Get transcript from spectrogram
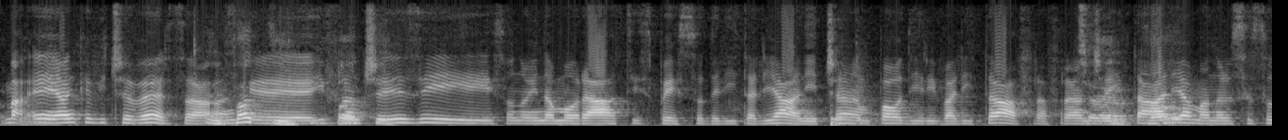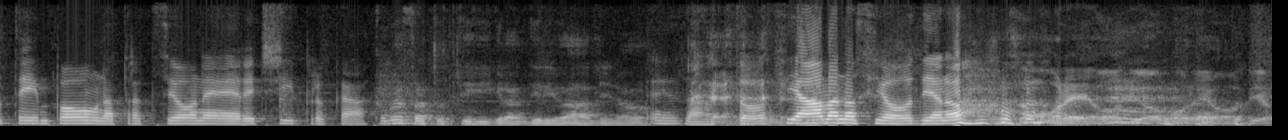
Ma abbiamo- è anche viceversa, Eh, anche infatti, i infatti. francesi sono innamorati spesso degli italiani, c'è un po' di rivalità fra Francia e Certo. Italia, ma nello stesso tempo un'attrazione reciproca. come fra tutti i grandi rivali, no? Esatto, si amano, si odiano. Amore e odio, amore e Perfetto. odio.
